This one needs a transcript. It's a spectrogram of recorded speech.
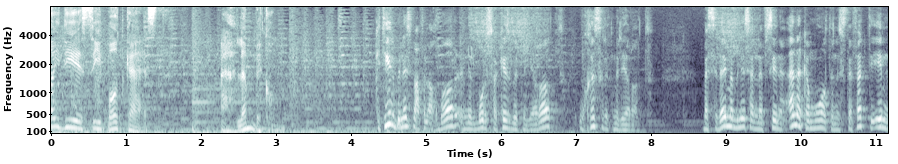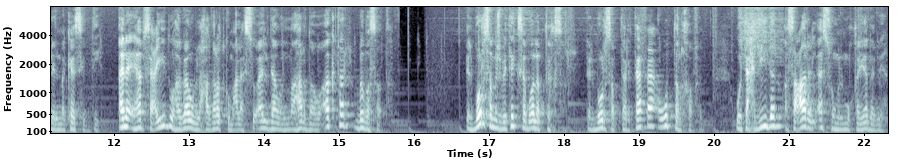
IDSC podcast. أهلا بكم. كتير بنسمع في الأخبار إن البورصة كسبت مليارات وخسرت مليارات. بس دايما بنسأل نفسنا أنا كمواطن استفدت إيه من المكاسب دي؟ أنا إيهاب سعيد وهجاوب لحضراتكم على السؤال ده والنهاردة وأكتر ببساطة. البورصة مش بتكسب ولا بتخسر. البورصة بترتفع وبتنخفض وتحديدا أسعار الأسهم المقيدة بها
